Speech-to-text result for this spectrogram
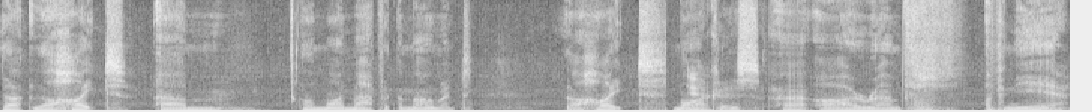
The the height um, on my map at the moment, the height markers uh, are um, up in the air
